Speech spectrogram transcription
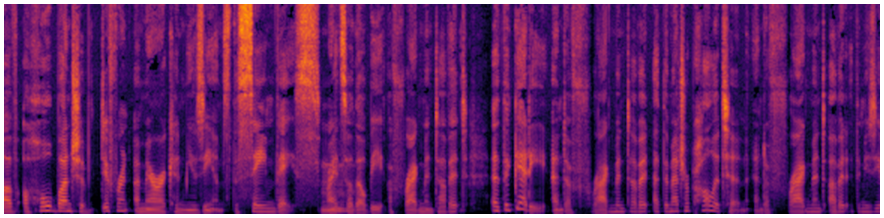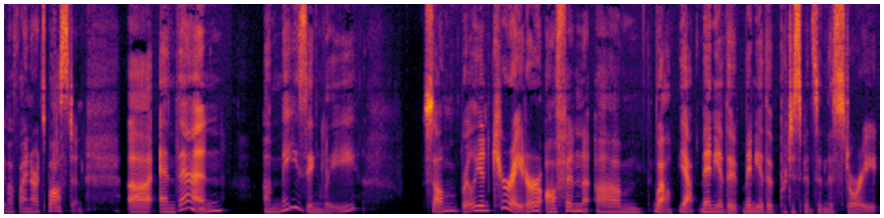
of a whole bunch of different American museums, the same vase, right? So there'll be a fragment of it at the Getty, and a fragment of it at the Metropolitan, and a fragment of it at the Museum of Fine Arts Boston. Uh, and then, amazingly, some brilliant curator often um, well yeah many of the many of the participants in this story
